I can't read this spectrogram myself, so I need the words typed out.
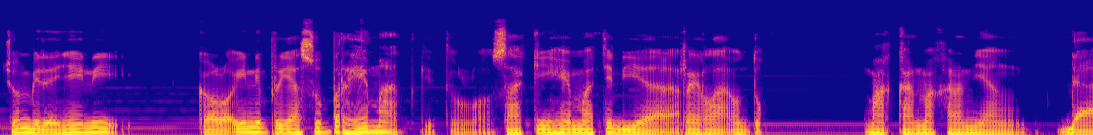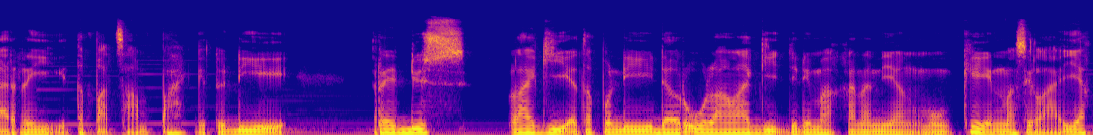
Cuman bedanya ini kalau ini pria super hemat gitu loh. Saking hematnya dia rela untuk makan makanan yang dari tempat sampah gitu. Di reduce lagi ataupun didaur ulang lagi. Jadi makanan yang mungkin masih layak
